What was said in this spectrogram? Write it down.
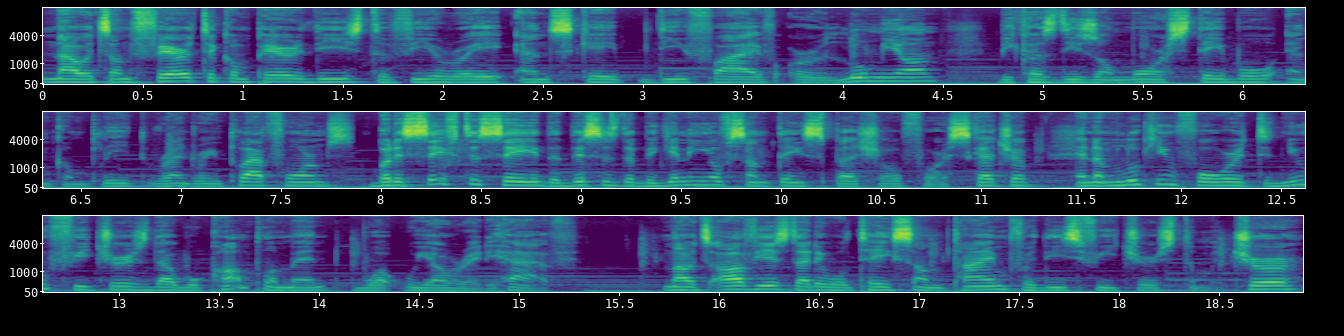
Now it's unfair to compare these to V-Ray, Enscape, D5 or Lumion because these are more stable and complete rendering platforms, but it's safe to say that this is the beginning of something special for SketchUp and I'm looking forward to new features that will complement what we already have. Now it's obvious that it will take some time for these features to mature,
